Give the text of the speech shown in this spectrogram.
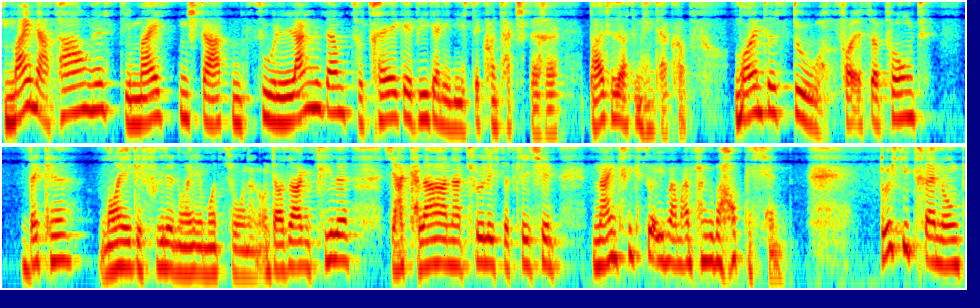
Meine Erfahrung ist, die meisten starten zu langsam, zu träge wieder in die nächste Kontaktsperre. Behalte das im Hinterkopf. Neuntes Du, vollster Punkt, wecke neue Gefühle, neue Emotionen. Und da sagen viele, ja klar, natürlich, das kriege ich hin. Nein, kriegst du eben am Anfang überhaupt nicht hin. Durch die Trennung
